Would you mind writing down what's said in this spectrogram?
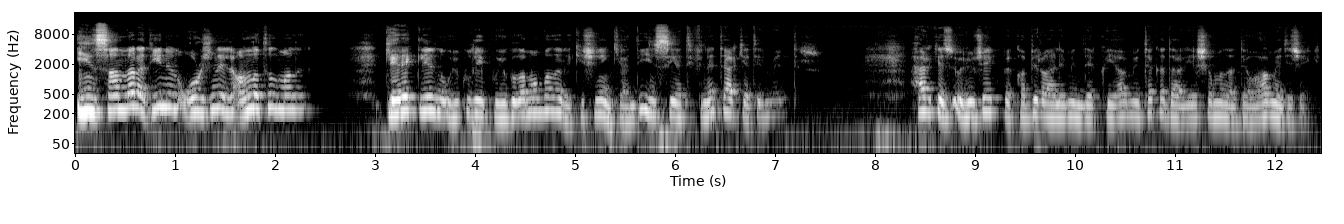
İnsanlara dinin orijinali anlatılmalı, gereklerini uygulayıp uygulamamaları kişinin kendi inisiyatifine terk edilmelidir. Herkes ölecek ve kabir aleminde kıyamete kadar yaşamına devam edecek.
